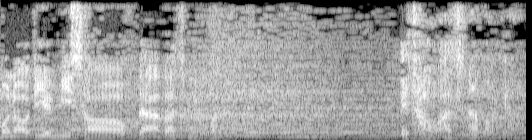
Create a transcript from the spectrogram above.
منادی میثاق دعوت می کند اطاعت نمایند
